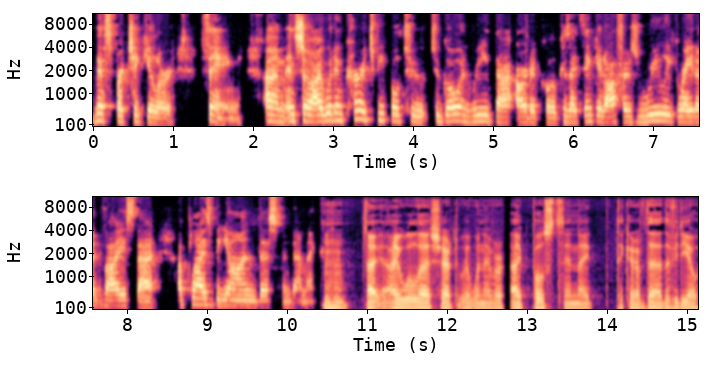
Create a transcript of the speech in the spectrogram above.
this particular thing. Um, and so I would encourage people to to go and read that article because I think it offers really great advice that applies beyond this pandemic. Mm-hmm. I, I will uh, share it whenever I post and I take care of the, the video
